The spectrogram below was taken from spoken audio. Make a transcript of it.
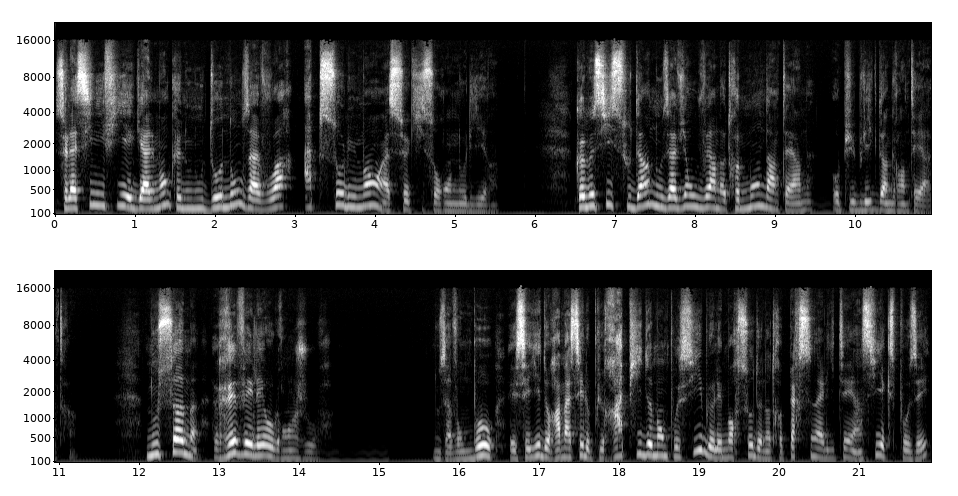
cela signifie également que nous nous donnons à voir absolument à ceux qui sauront nous lire. Comme si soudain nous avions ouvert notre monde interne au public d'un grand théâtre nous sommes révélés au grand jour. Nous avons beau essayer de ramasser le plus rapidement possible les morceaux de notre personnalité ainsi exposés,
